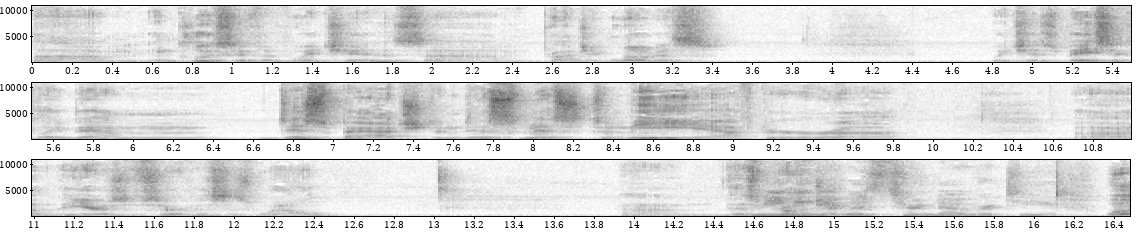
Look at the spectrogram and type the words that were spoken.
um, inclusive of which is um, Project Lotus, which has basically been dispatched and dismissed to me after uh, uh, the years of service as well. Um, this Meaning project, it was turned over to you? well,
